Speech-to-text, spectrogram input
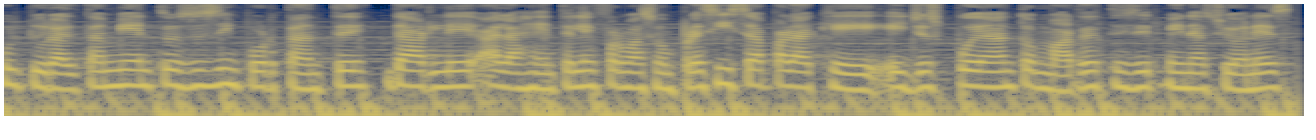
cultural también, entonces es importante darle a la gente la información información precisa para que ellos puedan tomar determinaciones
